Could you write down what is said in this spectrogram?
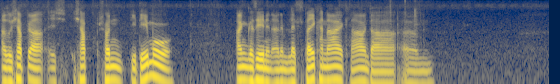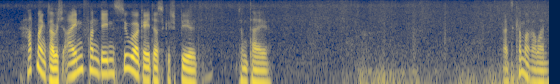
Also ich habe ja, ich, ich habe schon die Demo angesehen in einem Let's Play-Kanal, klar, und da ähm, hat man, glaube ich, einen von den Sewer Gators gespielt. Zum Teil. Als Kameramann.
